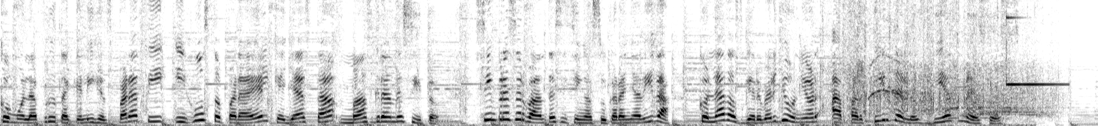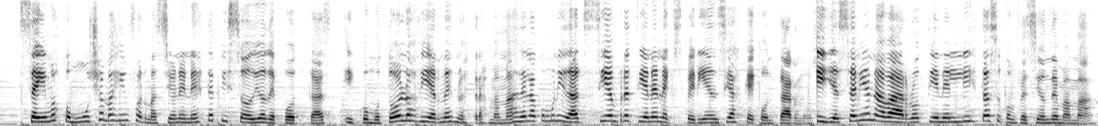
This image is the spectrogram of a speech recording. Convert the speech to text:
como la fruta que eliges para ti y justo para él que ya está más grandecito. Sin preservantes y sin azúcar añadida. Colados Gerber Junior a partir de los 10 meses. Seguimos con mucha más información en este episodio de podcast y como todos los viernes nuestras mamás de la comunidad siempre tienen experiencias que contarnos. Y Yesenia Navarro tiene lista su confesión de mamá.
